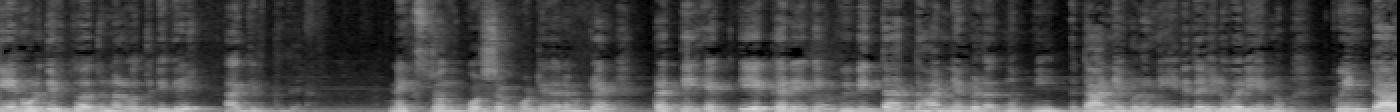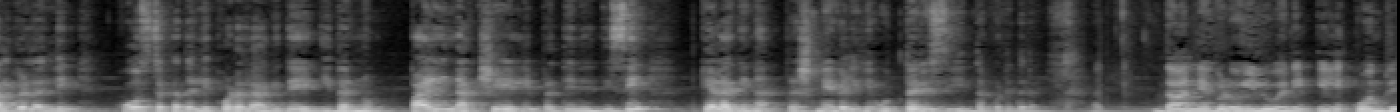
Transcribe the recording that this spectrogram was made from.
ಏನು ಉಳಿದಿರ್ತೋ ಅದು ನಲವತ್ತು ಡಿಗ್ರಿ ಆಗಿರ್ತದೆ. ನೆಕ್ಸ್ಟ್ ಒಂದು ಕೋಷ್ಟಕ ಕೊಟ್ಟಿದ್ದಾರೆ ಮಕ್ಕಳೇ ಪ್ರತಿ ಏಕರೆಗೆ ವಿವಿಧ ಧಾನ್ಯಗಳನ್ನು ನೀ- ಧಾನ್ಯಗಳು ನೀಡಿದ ಇಳುವರಿಯನ್ನು ಕ್ವಿಂಟಾಲ್ಗಳಲ್ಲಿ ಕೋಷ್ಟಕದಲ್ಲಿ ಕೊಡಲಾಗಿದೆ. ಇದನ್ನು ಪೈ ನಕ್ಷೆಯಲ್ಲಿ ಪ್ರತಿನಿಧಿಸಿ ಕೆಳಗಿನ ಪ್ರಶ್ನೆಗಳಿಗೆ ಉತ್ತರಿಸಿ ಅಂತ ಕೊಟ್ಟಿದ್ದಾರೆ. ಧಾನ್ಯಗಳು ಇಳುವರಿ, ಇಲ್ಲಿ ಕೋಂದ್ರಿ,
